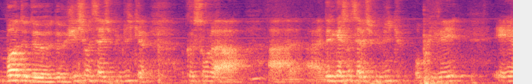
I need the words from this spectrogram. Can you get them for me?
modes de, gestion des services publics que sont la, délégation de services publics au privé et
